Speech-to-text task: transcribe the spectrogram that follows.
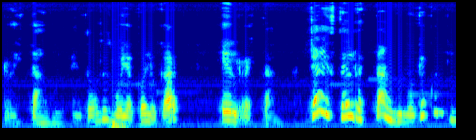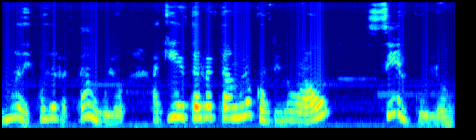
rectángulo. Entonces voy a colocar el rectángulo. Ya está el rectángulo. ¿Qué continúa después del rectángulo? Aquí está el rectángulo, continúa un círculo.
